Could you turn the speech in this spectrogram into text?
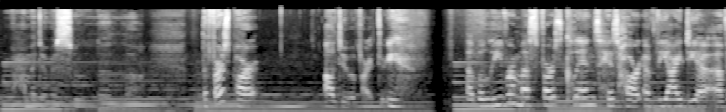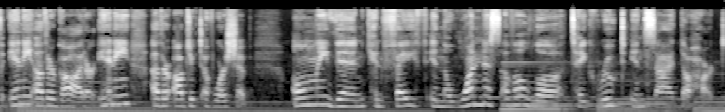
Muhammadur Rasulullah. The first part, I'll do a part three. A believer must first cleanse his heart of the idea of any other God or any other object of worship. Only then can faith in the oneness of Allah take root inside the heart.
